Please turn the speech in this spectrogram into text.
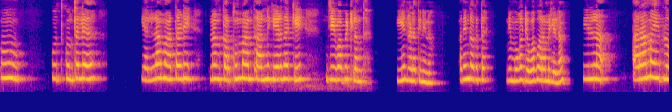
ಹ್ಞೂ. ಕುಂತ್ ಕುಂತಲ್ಲೇ ಎಲ್ಲ ಮಾತಾಡಿ ನಾನು ಕರ್ಕೊಂಬ ಅಂತ ಅನ್ನಿಗೆ ಹೇಳ್ದಾಕಿ ಜೀವ ಬಿಟ್ಲಂತ. ಏನು ಹೇಳತ್ತಿ ನೀನು? ಅದೇಂಗಾಗುತ್ತೆ? ನಿಮ್ಮ ಹೋಗಿ ಯಾವಾಗೂ ಆರಾಮಿರ್ಲಿಲ್ಲ ಇಲ್ಲ. ಆರಾಮ ಇದ್ಲು.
